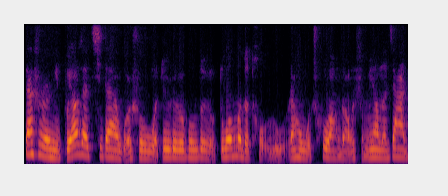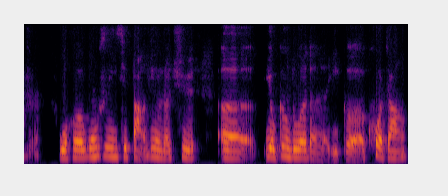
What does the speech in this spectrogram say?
但是你不要再期待我说我对这个工作有多么的投入，然后我创造了什么样的价值，我和公司一起绑定着去。呃，有更多的一个扩张，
